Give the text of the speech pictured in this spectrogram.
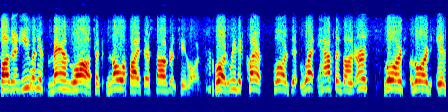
Father. And even if man laws have nullified their sovereignty, Lord, Lord, we declare, Lord, that what happens on earth, Lord, Lord, is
